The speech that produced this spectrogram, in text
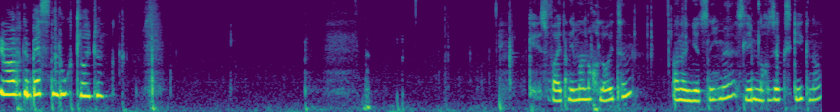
Wir machen den besten Loot, Leute. Fighten immer noch Leute. Ah nein, jetzt nicht mehr. Es leben noch sechs Gegner.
